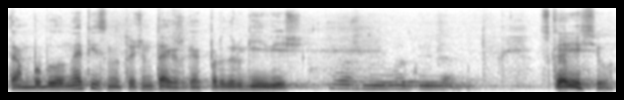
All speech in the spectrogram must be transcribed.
там бы было написано точно так же, как про другие вещи. Важные водные данные. Скорее всего.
